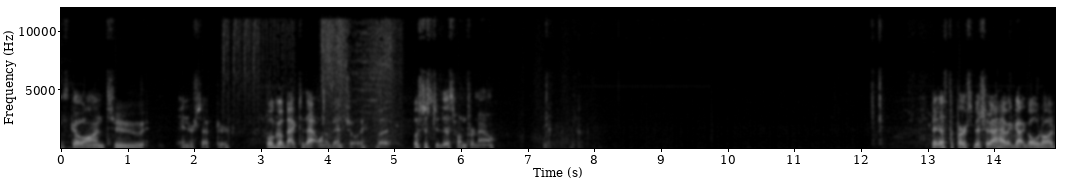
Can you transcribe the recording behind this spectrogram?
Let's go on to Interceptor. We'll go back to that one eventually, but let's just do this one for now. I think that's the first mission I haven't got gold on.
